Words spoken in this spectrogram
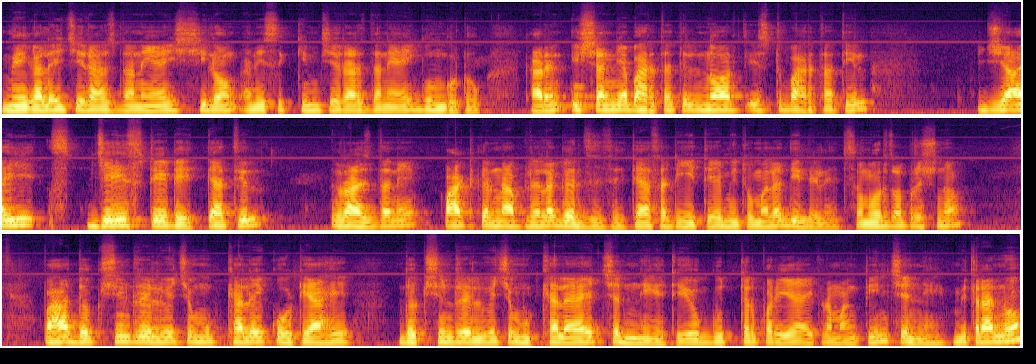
मेघालयची राजधानी आहे शिलाँग आणि सिक्कीमची राजधानी आहे गुंगटोक. कारण ईशान्य भारतातील नॉर्थ ईस्ट भारतातील ज्याही जेही स्टेट आहेत त्यातील राजधानी पाठ करणं आपल्याला गरजेचं आहे. त्यासाठी इथे मी तुम्हाला दिलेले आहेत. समोरचा प्रश्न पहा दक्षिण रेल्वेचे मुख्यालय कोठे आहे? दक्षिण रेल्वेचे मुख्यालय आहे चेन्नई येथे. योग्य उत्तर पर्याय क्रमांक तीन चेन्नई. मित्रांनो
